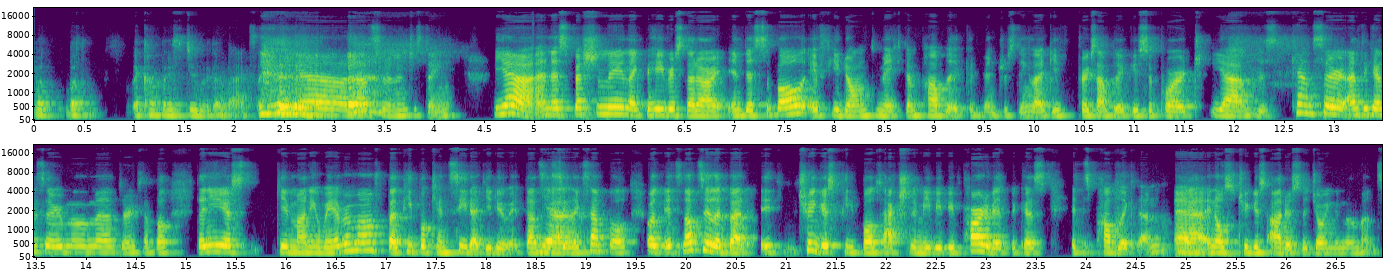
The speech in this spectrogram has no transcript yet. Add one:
what what the companies do with their bags. yeah, that's really interesting. Yeah, and especially like behaviors that are invisible, if you don't make them public, could be interesting. Like if, for example, if you support, yeah, this cancer, anti-cancer movement, for example, then you just give money away every month, but people can see that you do it. That's a silly example. Well, it's not silly, but it triggers people to actually maybe be part of it because it's public then, uh, Yeah. and also triggers others to join the movements.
